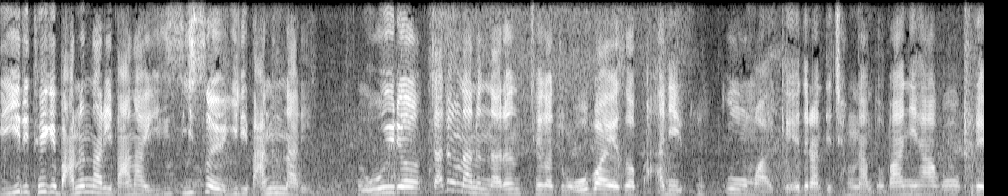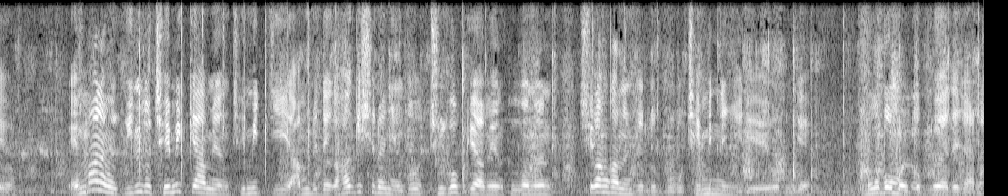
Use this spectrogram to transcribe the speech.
일이 되게 많은 날이 많아 있- 있어요 일이 많은 날이. 오히려 짜증 나는 날은 제가 좀 오버해서 많이 웃고 막 이렇게 애들한테 장난도 많이 하고 그래요. 웬만하면 일도 재밌게 하면 재밌지. 아무리 내가 하기 싫은 일도 즐겁게 하면 그거는 시간 가는 줄도 모르고 재밌는 일이에요 그게. 모범을 또 보여야 되잖아.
